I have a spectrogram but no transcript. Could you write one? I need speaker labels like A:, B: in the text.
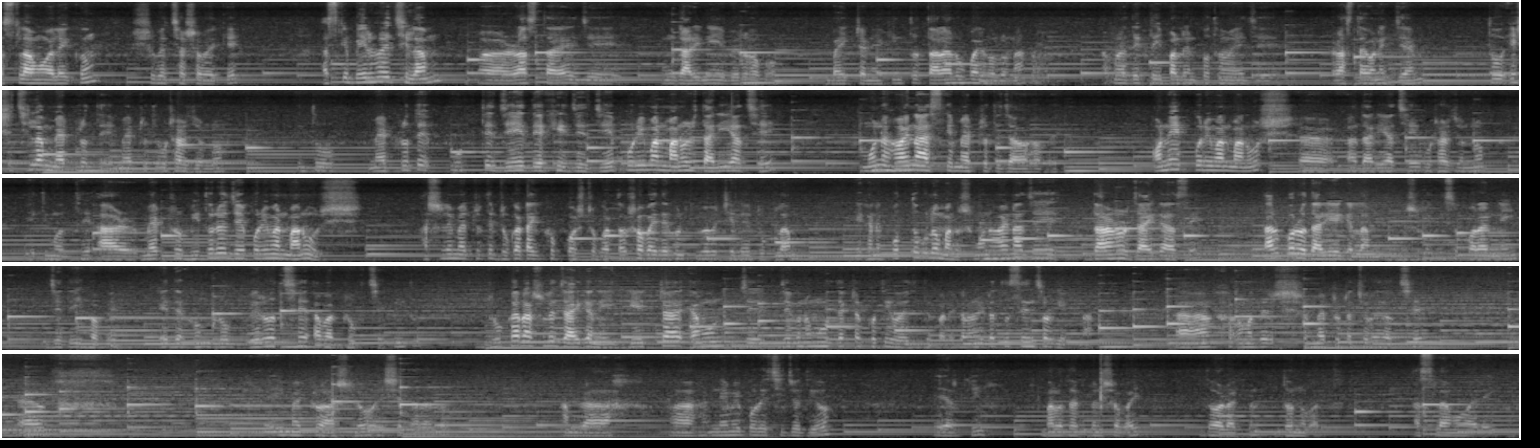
A: আসসালামু আলাইকুম, শুভেচ্ছা সবাইকে। আজকে বের হয়েছিলাম রাস্তায় যে গাড়ি নিয়ে বের হব, বাইকটা নিয়ে, কিন্তু তার আর উপায় হলো না। আপনারা দেখতেই পারলেন প্রথমে যে রাস্তায় অনেক জ্যাম। তো এসেছিলাম মেট্রোতে মেট্রোতে ওঠার জন্য। কিন্তু মেট্রোতে উঠতে যেয়ে দেখি যে যে পরিমাণ মানুষ দাঁড়িয়ে আছে, মনে হয় না আজকে মেট্রোতে যাওয়া হবে। অনেক পরিমাণ মানুষ দাঁড়িয়ে আছে ওঠার জন্য ইতিমধ্যে। আর মেট্রোর ভিতরে যে পরিমাণ মানুষ, আসলে মেট্রোতে ঢোকাটাই খুব কষ্টকর। তাও সবাই দেখুন কীভাবে ঠেলে ঢুকলাম। এখানে কতগুলো মানুষ, মনে হয় না যে দাঁড়ানোর জায়গা আছে। তারপরও দাঁড়িয়ে গেলাম। আসলে কিছু করার নেই, যেতেই হবে। এই দেখুন, লোক বেরোচ্ছে, আবার ঢুকছে। কিন্তু ঢোকার আসলে জায়গা নেই। গেটটা এমন যে যে কোনো মুহূর্তে একটা ক্ষতি হয়ে যেতে পারে, কারণ এটা তো সেন্সর গেট না। আমাদের মেট্রোটা চলে যাচ্ছে। এই মেট্রো আসলো, এসে দাঁড়াল। আমরা নেমে পড়েছি যদিও। এই আর কি। ভালো থাকবেন সবাই। দোয়া রাখবেন। ধন্যবাদ। আসসালামু আলাইকুম।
